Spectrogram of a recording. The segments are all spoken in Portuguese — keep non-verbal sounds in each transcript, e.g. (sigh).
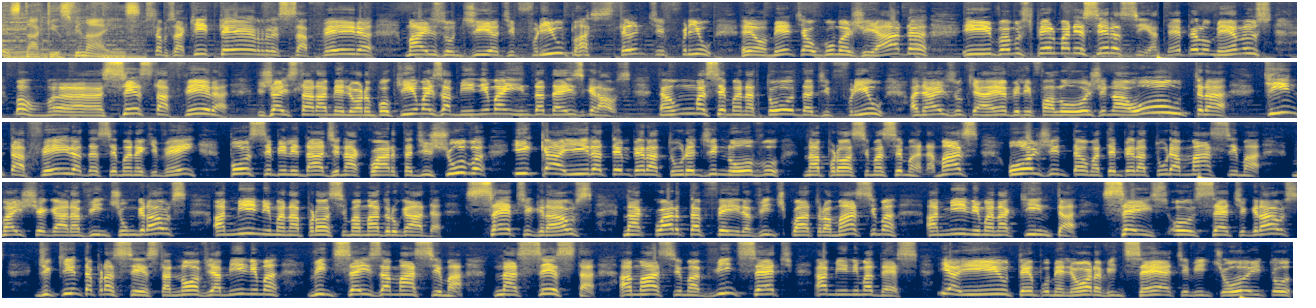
Destaques finais. Estamos aqui terça-feira, mais um dia de frio, (laughs) bastante frio, realmente alguma geada e vamos permanecer assim, até pelo menos Bom, uh, sexta-feira já estará melhor um pouquinho, mas a mínima ainda 10 graus. Então, uma semana toda de frio. Aliás, o que a Evelyn falou hoje na outra quinta-feira da semana que vem, possibilidade na quarta de chuva e cair a temperatura de novo na próxima semana. Mas hoje, então, a temperatura máxima vai chegar a 21 graus, a mínima na próxima madrugada 7 graus, na quarta-feira 24 a máxima, a mínima na quinta 6 ou 7 graus de quinta para sexta, 9 a mínima, 26 a máxima. Na sexta, a máxima 27, a mínima 10. E aí o tempo melhora, 27, 28, uh,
